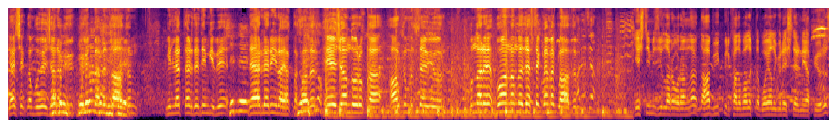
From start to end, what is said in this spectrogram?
Gerçekten bu heyecanı büyü- büyütmemiz lazım. Milletler dediğim gibi değerleriyle ayakta kalır. Heyecan dorukta, halkımız seviyor. Bunları bu anlamda desteklemek lazım. Geçtiğimiz yıllara oranla daha büyük bir kalabalıkla boyalı güreşlerini yapıyoruz.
